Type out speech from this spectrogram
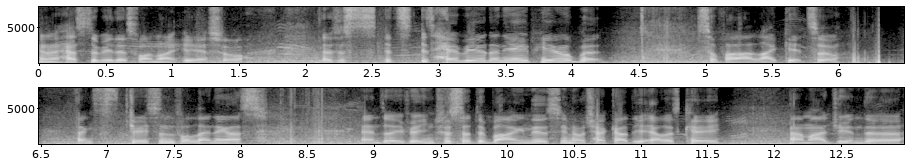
and it has to be this one right here. So it's it's heavier than the APO, but so far I like it. So thanks Jason for lending us. And uh, if you're interested in buying this, you know, check out the LSK um, IG in the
